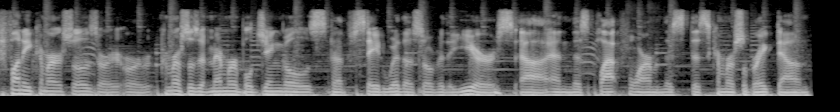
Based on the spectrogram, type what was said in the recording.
Funny commercials or, or commercials with memorable jingles have stayed with us over the years. Uh, and this platform, this this commercial breakdown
